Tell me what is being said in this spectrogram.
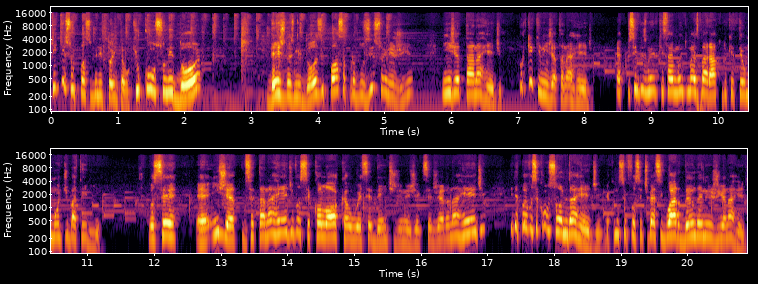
que, que isso possibilitou, então? Que o consumidor, desde 2012, possa produzir sua energia e injetar na rede. Por que, que ele injeta na rede? É simplesmente que sai muito mais barato do que ter um monte de bateria. Você é, injeta, você está na rede, você coloca o excedente de energia que você gera na rede e depois você consome da rede. É como se você estivesse guardando a energia na rede.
